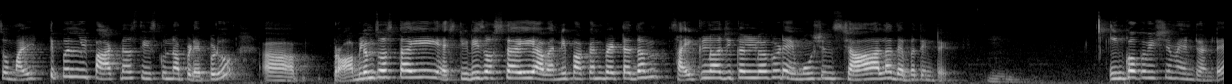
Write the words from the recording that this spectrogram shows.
సో మల్టిపుల్ పార్ట్నర్స్ తీసుకున్నప్పుడు ఎప్పుడు ప్రాబ్లమ్స్ వస్తాయి ఎస్టీడీస్ వస్తాయి అవన్నీ పక్కన పెట్టేద్దాం. సైకలాజికల్గా కూడా ఎమోషన్స్ చాలా దెబ్బతింటాయి. ఇంకొక విషయం ఏంటంటే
